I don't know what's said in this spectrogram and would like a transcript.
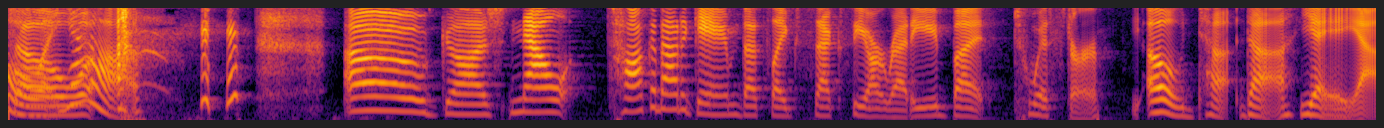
So yeah. Oh gosh. Now talk about a game that's like sexy already, but Twister. Oh, t- duh. Yeah, yeah, yeah.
